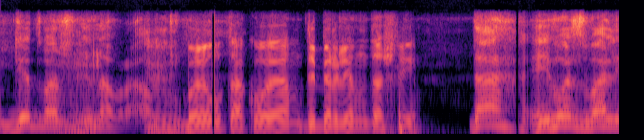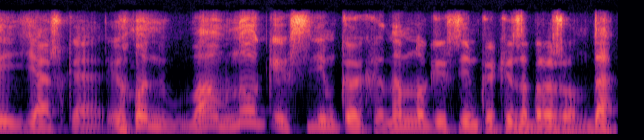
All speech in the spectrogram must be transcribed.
Дед ваш не наврал. Был такое, до Берлина дошли. Да, его звали Яшка. И он во многих снимках, на многих снимках изображен. Да,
